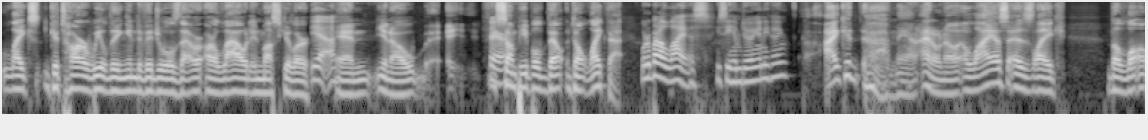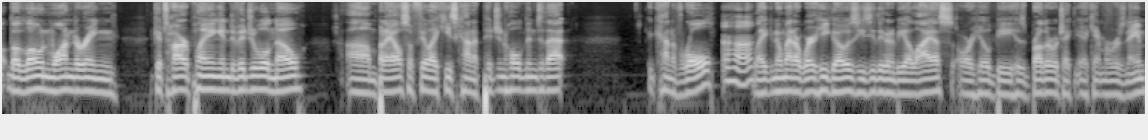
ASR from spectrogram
likes guitar wielding individuals that are, are loud and muscular. Yeah. and you know, Fair. some people don't don't like that. What about Elias? You see him doing anything? I could, oh, man, I don't know. Elias as like the lo- the lone wandering guitar playing individual, no. Um, but I also feel like he's kind of pigeonholed into that kind of role. Uh huh. Like no matter where he goes, he's either going to be Elias or he'll be his brother, which I, I can't remember his name.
